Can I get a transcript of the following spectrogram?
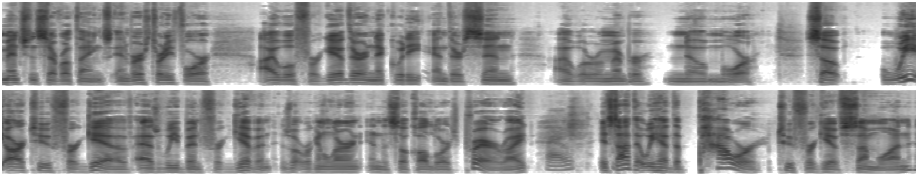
mentions several things. In verse 34, I will forgive their iniquity and their sin I will remember no more. So we are to forgive as we've been forgiven, is what we're going to learn in the so called Lord's Prayer, right? Right. It's not that we have the power to forgive someone.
